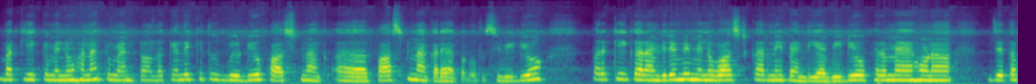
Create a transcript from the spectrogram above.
ਬਾਕੀ ਇੱਕ ਮੈਨੂੰ ਹਨਾ ਕਮੈਂਟ ਆਉਂਦਾ, ਕਹਿੰਦੇ ਕਿ ਤੂੰ ਵੀਡੀਓ ਫਾਸਟ ਨਾ ਫਾਸਟ ਨਾ ਕਰਿਆ ਕਰੋ ਤੁਸੀਂ ਵੀਡੀਓ ਪਰ ਕੀ ਕਰਾਂ ਵੀਰੇ, ਵੀ ਮੈਨੂੰ ਫਾਸਟ ਕਰਨੀ ਪੈਂਦੀ ਆ ਵੀਡੀਓ ਫਿਰ ਮੈਂ ਹੁਣ ਜੇ ਤਾਂ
